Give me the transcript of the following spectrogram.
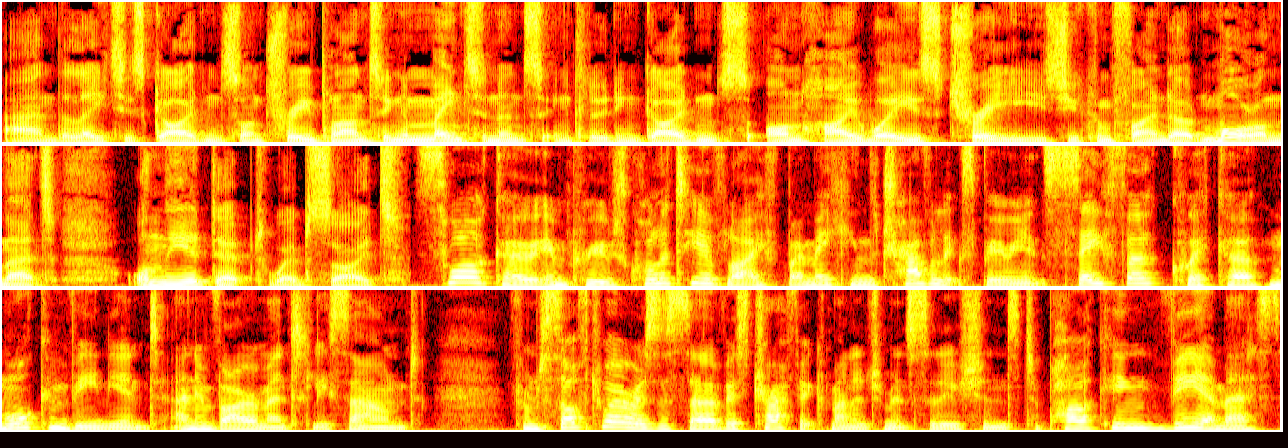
and the latest guidance on tree planting and maintenance, including guidance on highways, trees. You can find out more on that on the Adept website. Swarco improves quality of life by making the travel experience safer, quicker, more convenient, and environmentally sound. From software as a service traffic management solutions to parking, VMS,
